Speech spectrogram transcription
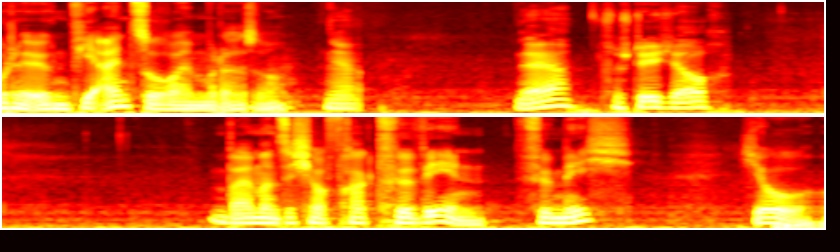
Oder irgendwie einzuräumen oder so. ja. Ja, ja, verstehe ich auch. Weil man sich auch fragt, für wen? Für mich? Jo,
